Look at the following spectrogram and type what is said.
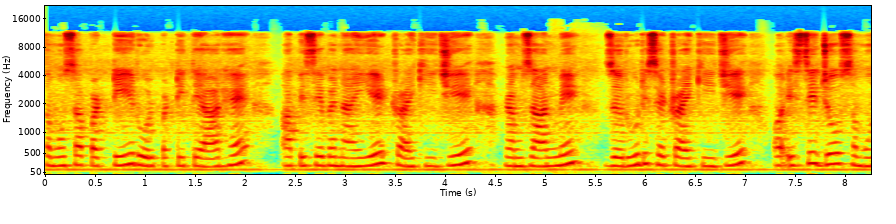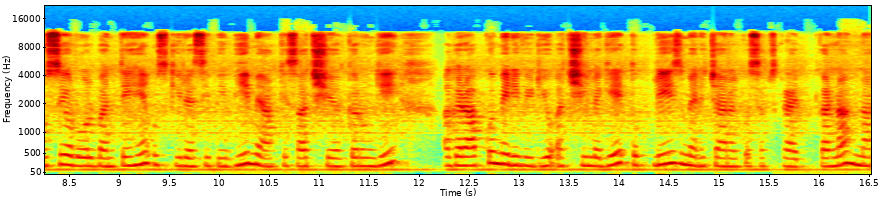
समोसा पट्टी, रोल पट्टी तैयार है। आप इसे बनाइए, ट्राई कीजिए। रमज़ान में ज़रूर इसे ट्राई कीजिए और इससे जो समोसे और रोल बनते हैं, उसकी रेसिपी भी मैं आपके साथ शेयर करूँगी। अगर आपको मेरी वीडियो अच्छी लगे तो प्लीज़ मेरे चैनल को सब्सक्राइब करना ना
